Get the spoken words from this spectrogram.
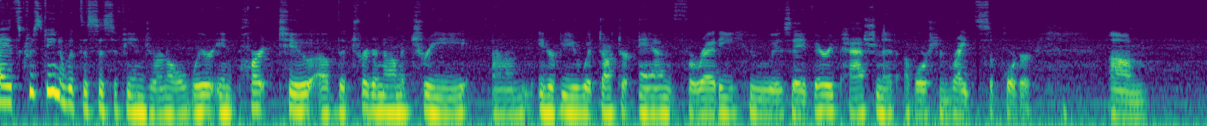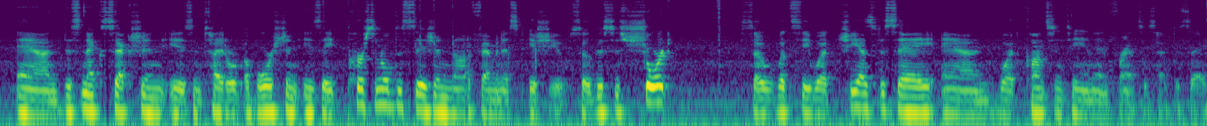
Hi, it's Christina with the Sisyphean Journal. We're in part two of the Triggernometry um, interview with Dr. Ann Furedi, who is a very passionate abortion rights supporter. Um, and this next section is entitled Abortion is a Personal Decision, Not a Feminist Issue. So this is short, so let's see what she has to say and what Constantine and Francis have to say.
